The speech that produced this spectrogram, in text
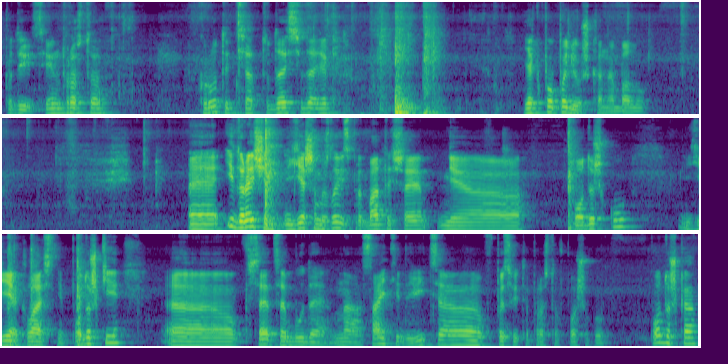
Подивіться, він просто крутиться туди-сюди, як, як попелюшка на балу. Е, і, до речі, є ще можливість придбати ще е, подушку. Є класні подушки. Е, все це буде на сайті. Дивіться, вписуйте просто в пошуку подушка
